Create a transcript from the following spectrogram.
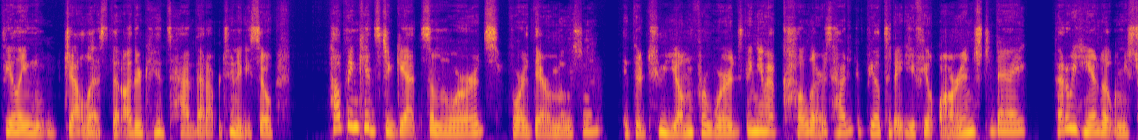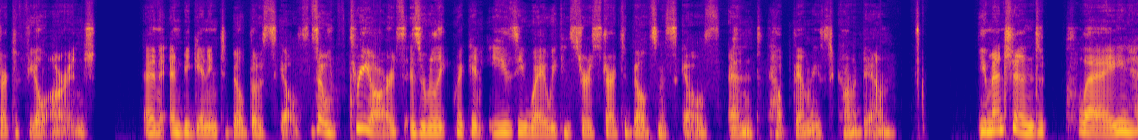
feeling jealous that other kids have that opportunity. So helping kids to get some words for their emotion. If they're too young for words, thinking about colors. How do you feel today? Do you feel orange today? How do we handle it when you start to feel orange? And, and beginning to build those skills. So three R's is a really quick and easy way we can sort of start to build some skills and help families to calm down. You mentioned play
